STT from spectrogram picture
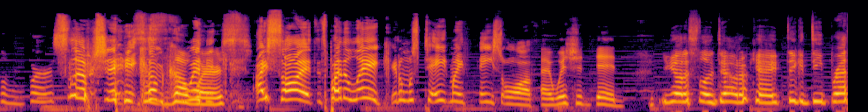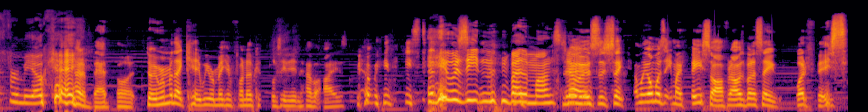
the worst. Slim Shady, This come is the quick. worst. I saw it. It's by the lake. It almost ate my face off. I wish it did. You gotta slow down, okay? Take a deep breath for me, okay? I okay? had a bad thought. So remember that kid we were making fun of because looks like he didn't have eyes. He said- He was eaten by the monster. no, it was just like, and we almost ate my face off, and I was about to say, what face?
